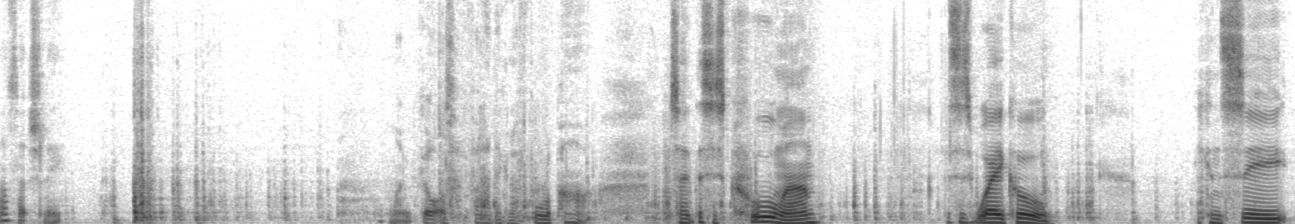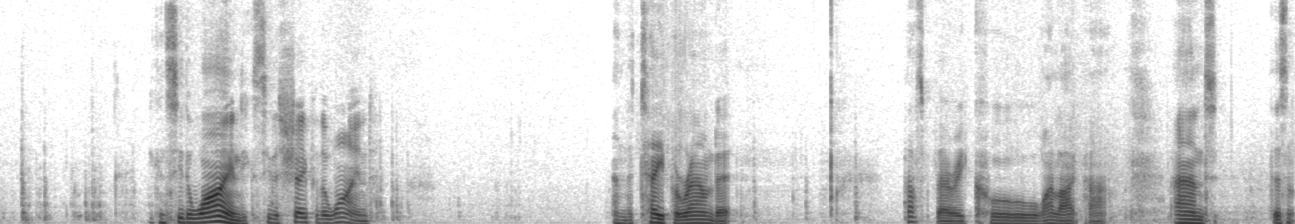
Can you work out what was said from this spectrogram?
That's actually. My god, I feel like they're to fall apart. So, this is cool, man. This is way cool. You can see. You can see the wind, you can see the shape of the wind and the tape around it. That's very cool. I like that. And there's an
